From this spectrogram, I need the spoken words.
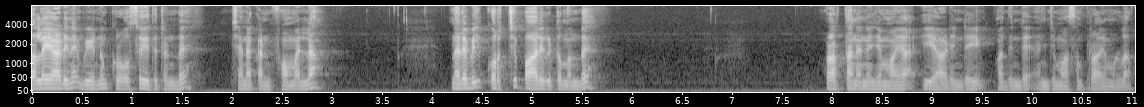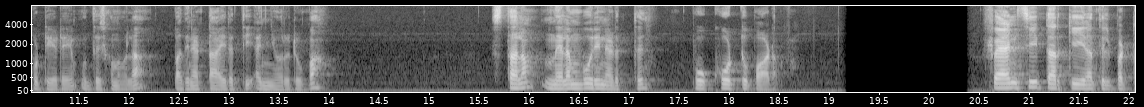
തള്ളയാടിനെ വീണ്ടും ക്രോസ് ചെയ്തിട്ടുണ്ട് ചെന കൺഫേം അല്ല. നിലവിൽ കുറച്ച് പാൽ കിട്ടുന്നുണ്ട്. വളർത്താൻ അനുയോജ്യമായ ഈ ആടിന്റെയും അതിന്റെ അഞ്ച് മാസം പ്രായമുള്ള കുട്ടിയുടെയും ഉദ്ദേശിക്കുന്ന വില പതിനെട്ടായിരത്തി അഞ്ഞൂറ് രൂപ. സ്ഥലം നിലമ്പൂരിനടുത്ത് പൂക്കോട്ടുപാടം. ഫാൻസി ടർക്കി ഇനത്തിൽപ്പെട്ട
